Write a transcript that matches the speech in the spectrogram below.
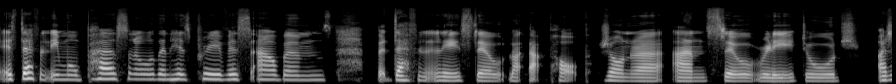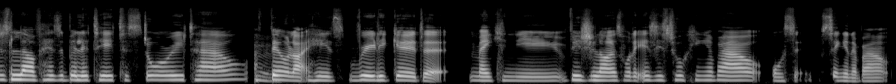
it's definitely more personal than his previous albums, but definitely still like that pop genre and still really George. I just love his ability to story tell. I Mm. feel like he's really good at making you visualize what it is he's talking about or si- singing about,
